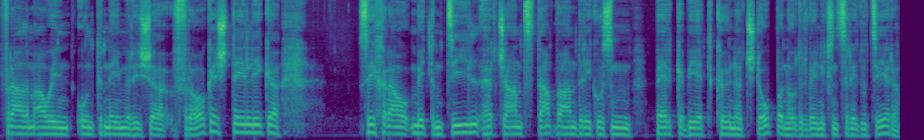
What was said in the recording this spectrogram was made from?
vor allem auch in unternehmerischen Fragestellungen. Sicher auch mit dem Ziel, Herr Chance, die Abwanderung aus dem Berggebiet können stoppen oder wenigstens reduzieren.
